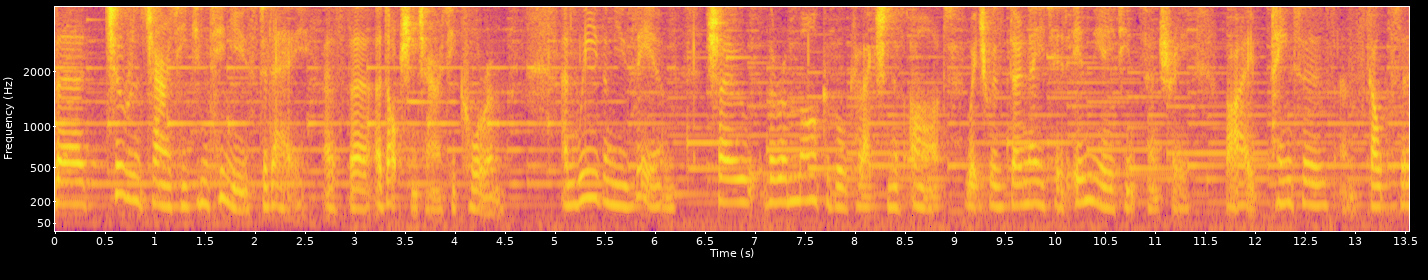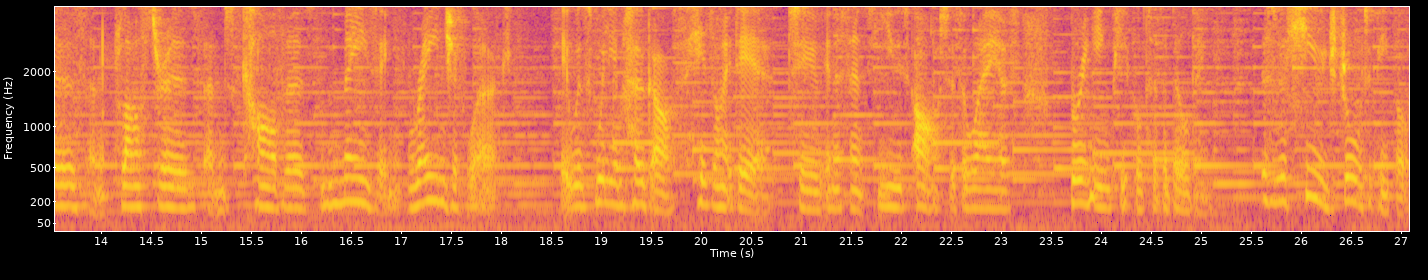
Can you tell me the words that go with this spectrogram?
The children's charity continues today as the adoption charity Coram. And we, the museum, show the remarkable collection of art which was donated in the 18th century by painters and sculptors and plasterers and carvers, amazing range of work. It was William Hogarth, his idea to, in a sense, use art as a way of bringing people to the building. This was a huge draw to people.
